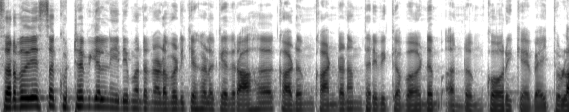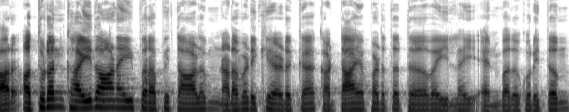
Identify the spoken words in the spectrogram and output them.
சர்வதேச குற்றவியல் நீதிமன்ற நடவடிக்கைகளுக்கு எதிராக கடும் கண்டனம் தெரிவிக்க வேண்டும் என்றும் கோரிக்கை வைத்துள்ளார். அத்துடன் கைதானை பிறப்பித்தாலும் நடவடிக்கை எடுக்க கட்டாயப்படுத்த தேவையில்லை என்பது குறித்தும்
